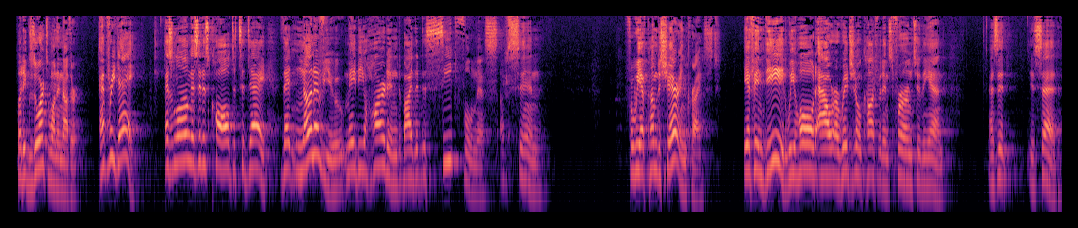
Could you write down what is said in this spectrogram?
But exhort one another every day, as long as it is called today, that none of you may be hardened by the deceitfulness of sin. For we have come to share in Christ, if indeed we hold our original confidence firm to the end. As it is said,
